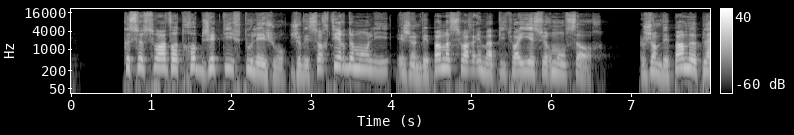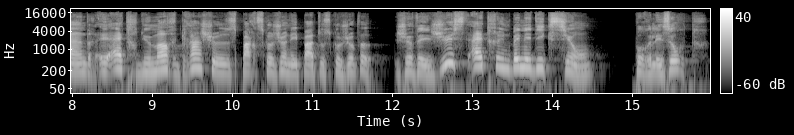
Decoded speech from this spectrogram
Que ce soit votre objectif tous les jours. Je vais sortir de mon lit et je ne vais pas m'asseoir et m'apitoyer sur mon sort. Je ne vais pas me plaindre et être d'humeur grincheuse parce que je n'ai pas tout ce que je veux. Je vais juste être une bénédiction pour les autres.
